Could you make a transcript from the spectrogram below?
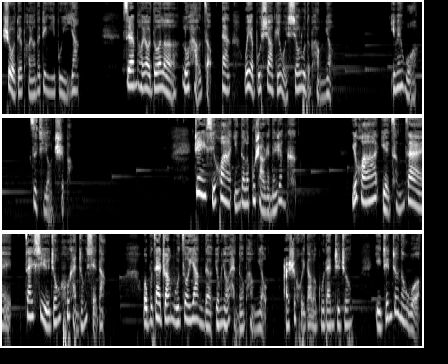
是我对朋友的定义不一样。虽然朋友多了路好走，但我也不需要给我修路的朋友，因为我自己有翅膀。这一席话赢得了不少人的认可。余华也曾在在细雨中呼喊中写道：“我不再装模作样的拥有很多朋友，而是回到了孤单之中，以真正的我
